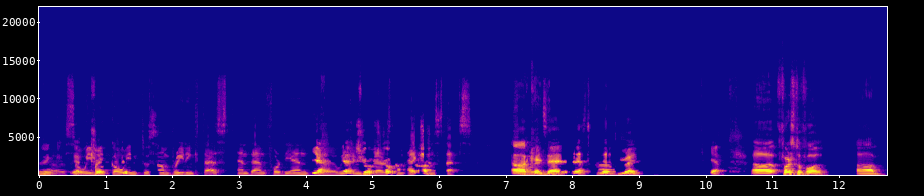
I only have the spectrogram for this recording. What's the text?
uh, so yeah, we sure. might go into some breathing test, and then for the end, yeah, uh, we yeah, can sure, share sure. some action steps. So okay, that, that's, that's great. Yeah. Uh, first of all, um,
